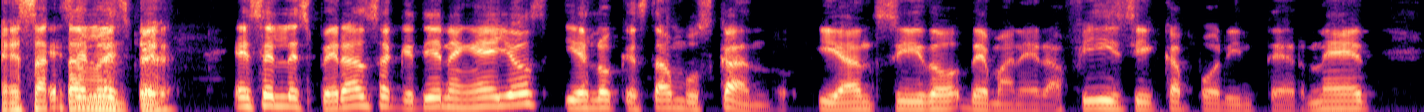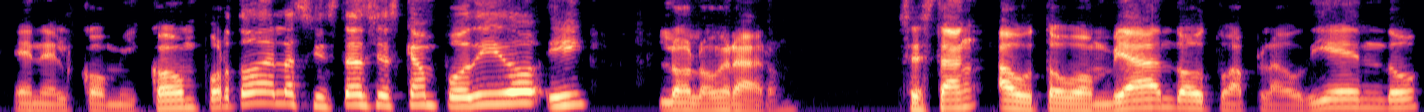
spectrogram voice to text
Esa es, la Exactamente. esper- esa es la esperanza que tienen ellos y es lo que están buscando. Y han sido de manera física, por internet, en el Comic Con, por todas las instancias que han podido y lo lograron. Se están autobombeando, autoaplaudiendo.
